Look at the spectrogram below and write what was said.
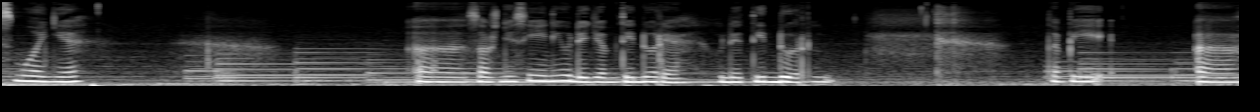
semuanya. Uh, Seharusnya sih ini udah jam tidur ya Udah tidur. Tapi uh,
